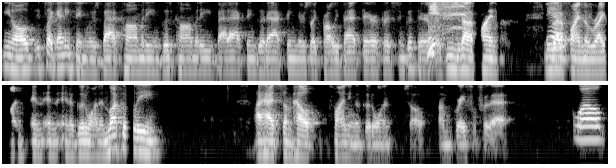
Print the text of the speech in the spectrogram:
you know, it's like anything. There's bad comedy and good comedy, bad acting, good acting. There's like probably bad therapists and good therapists. you just gotta find you yeah. gotta find the right one and, and, and a good one. And luckily I had some help finding a good one. So I'm grateful for that. Well,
